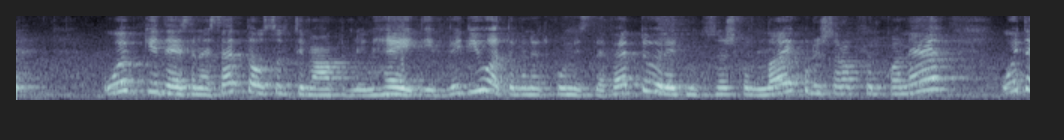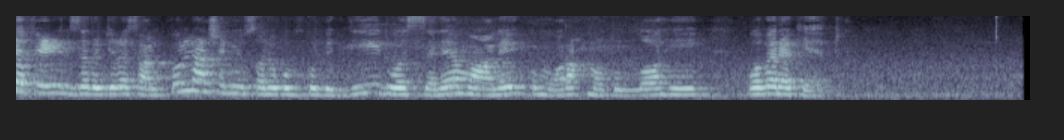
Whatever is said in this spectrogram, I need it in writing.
وبكده يا سنة ستة وصلت معاكم لنهاية الفيديو. أتمنى تكونوا استفدتوا. يا ريت ما تنسوش في اللايك والاشتراك في القناة وتفعيل زر الجرس على الكل عشان يوصلكم كل جديد. والسلام عليكم ورحمة الله وبركاته.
